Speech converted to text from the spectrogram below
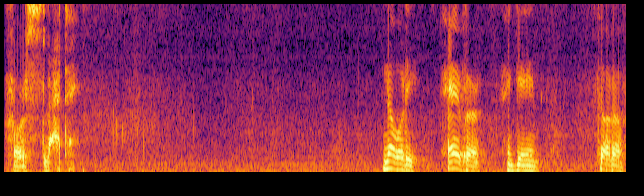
for Zlateh. Nobody ever again thought of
